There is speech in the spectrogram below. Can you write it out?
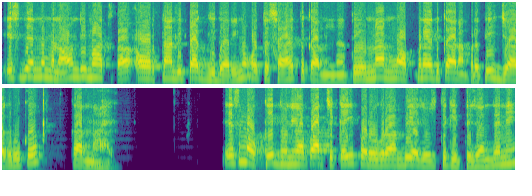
ਇਸ ਦਿਨ ਨੂੰ ਮਨਾਉਣ ਦੀ ਮਹੱਤਤਾ ਔਰਤਾਂ ਦੀ ਭਾਗੀਦਾਰੀ ਨੂੰ ਉਤਸ਼ਾਹਿਤ ਕਰਨ ਤੇ ਉਹਨਾਂ ਨੂੰ ਆਪਣੇ ਅਧਿਕਾਰਾਂ ਪ੍ਰਤੀ ਜਾਗਰੂਕ ਕਰਨਾ ਹੈ। ਇਸ ਮੌਕੇ ਦੁਨੀਆ ਭਰ 'ਚ ਕਈ ਪ੍ਰੋਗਰਾਮ ਵੀ ਆਯੋਜਿਤ ਕੀਤੇ ਜਾਂਦੇ ਨੇ।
